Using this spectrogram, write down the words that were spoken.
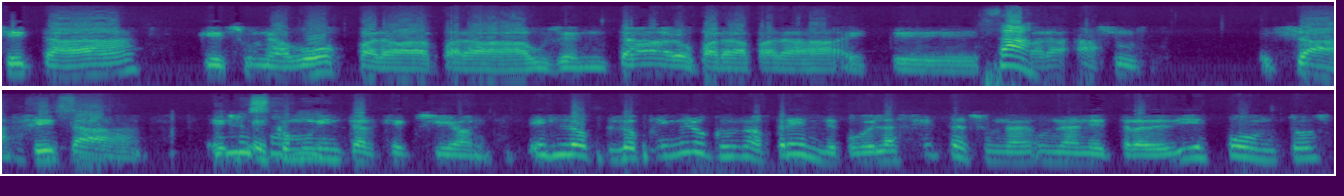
ZA, que es una voz para, para ahuyentar o para, para, este, Za. para asustar. Z, Z. Es, es como una interjección. Es lo, lo primero que uno aprende, porque la Z es una, una letra de 10 puntos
